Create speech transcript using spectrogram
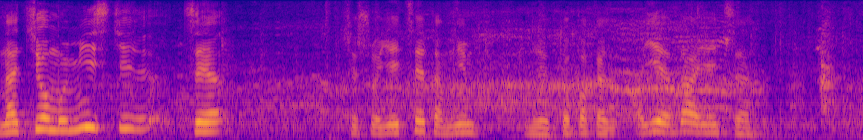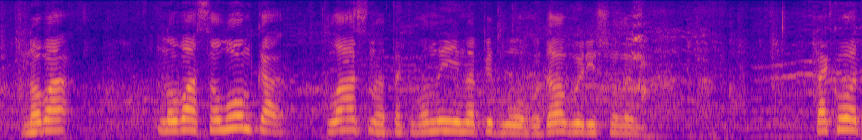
На цьому місці це. Це що, яйце там? Ні, ні то показ... А є, да, яйце. Нова, нова соломка, класна, так вони і на підлогу да, вирішили. Так от,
